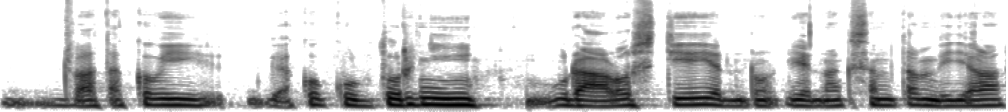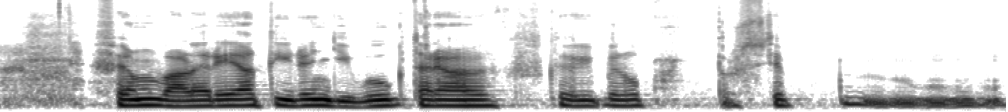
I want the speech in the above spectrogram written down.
dva takové jako kulturní události. Jedno, jednak jsem tam viděla film Valeria Týden divů, která, který bylo prostě Mm,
